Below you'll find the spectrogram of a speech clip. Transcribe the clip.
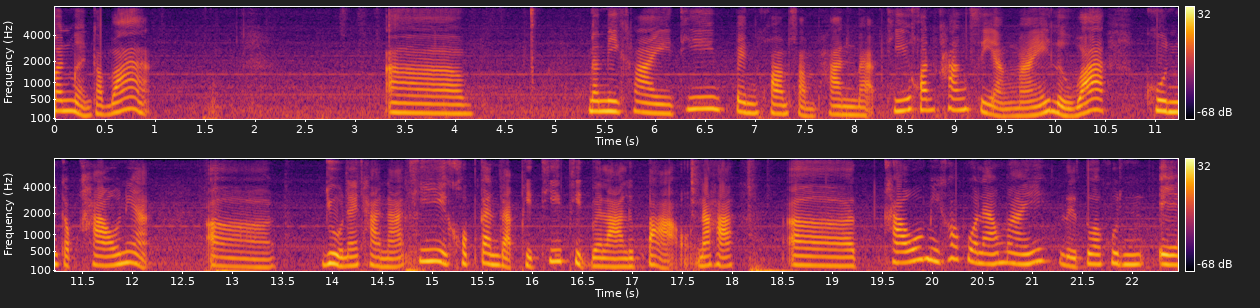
มันเหมือนกับว่ามันมีใครที่เป็นความสัมพันธ์แบบที่ค่อนข้างเสี่ยงไหม หรือว่า คุณกับเขาเนี่ยอออยู่ในฐานะที่คบกันแบบผิดที่ผิดเวลาหรือเปล่านะคะเเขามีครอบครัวแล้วไหม หรือตัวคุณเอง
